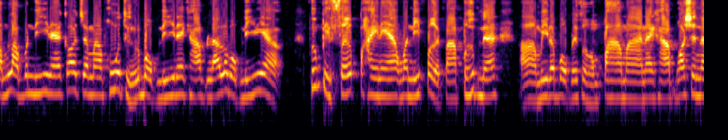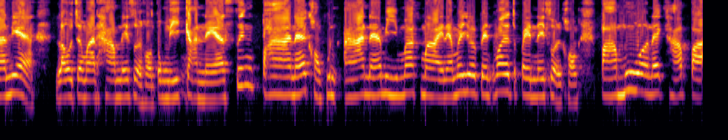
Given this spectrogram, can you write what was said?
สำหรับวันนี้นะก็จะมาพูดถึงระบบนี้นะครับ แล้วระบบนี้เนี่ย เพิ่งปิดเซิร์ฟไปเนี่ยวันนี้เปิดมาปุ๊บนะมีระบบในส่วนของปลามานะครับ เพราะฉะนั้นเนี่ยเราจะมาทำในส่วนของตรงนี้กันนะซึ่งปลานะของคุณอาร์ตนะมีมากมายนะไม่ว่าจะเป็นว่าจะเป็นในส่วนของปลาม่วงนะครับปลา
